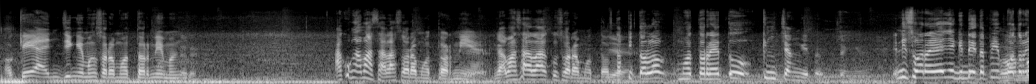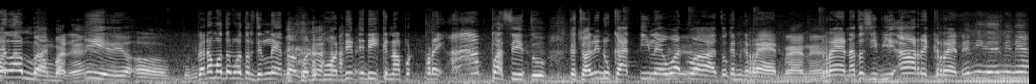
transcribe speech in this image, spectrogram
oke anjing emang suara motor nih emang. Aku nggak masalah suara motor nih ya. Nggak masalah aku suara motor. Iya. tapi tolong motornya tuh kencang gitu Ini suaranya aja gede tapi Lambat- motornya lambat. lambat ya? Iya ya ampun. Karena motor-motor jelek tuh ada modif jadi kenal prank apa sih itu? Kecuali Ducati lewat Iya. wah itu kan keren. Keren, ya? Keren atau CBR keren. Ini ini nih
